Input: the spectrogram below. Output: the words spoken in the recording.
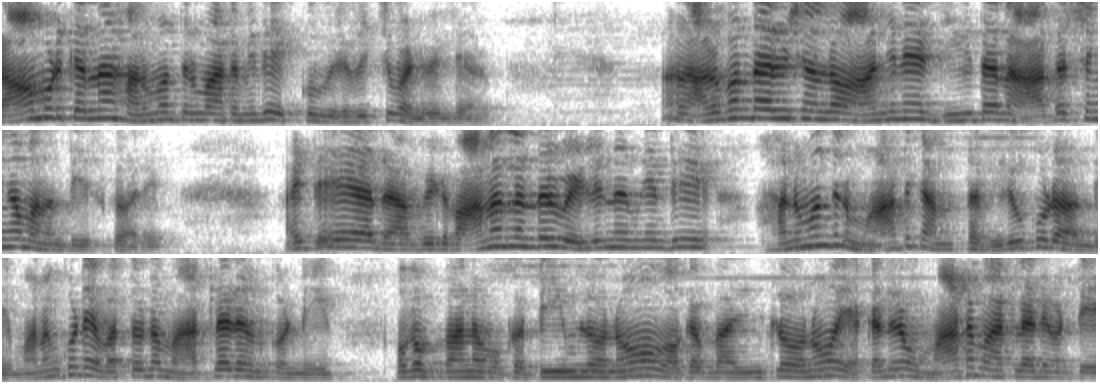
రాముడి కన్నా హనుమంతుడి మాట మీదే ఎక్కువ విలువిచ్చి వాళ్ళు వెళ్ళారు. అనుబంధాల విషయంలో ఆంజనేయుడి జీవితాన్ని ఆదర్శంగా మనం తీసుకోవాలి. అయితే వీళ్ళు వానరులందరూ వెళ్ళింది ఎందుకంటే హనుమంతుడి మాటకి అంత విలువ కూడా ఉంది. మనం కూడా ఎవరితోనో మాట్లాడామనుకోండి ఒక మనం ఒక టీంలోనో ఒక ఇంట్లోనో ఎక్కడైనా ఒక మాట మాట్లాడామంటే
